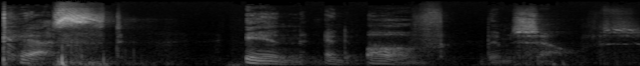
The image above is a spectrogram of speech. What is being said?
test in and of themselves.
